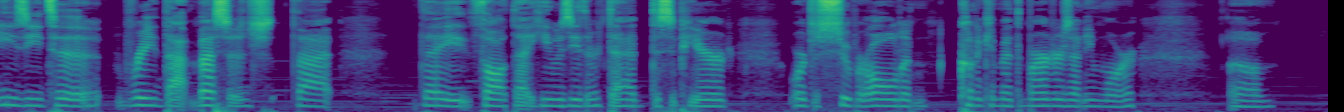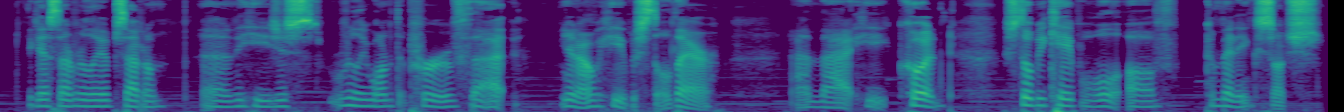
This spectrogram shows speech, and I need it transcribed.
easy to read that message that they thought that he was either dead, disappeared, or just super old and couldn't commit the murders anymore. Um, I guess that really upset him and he just really wanted to prove that you know he was still there and that he could still be capable of committing such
